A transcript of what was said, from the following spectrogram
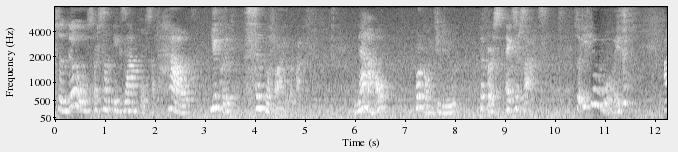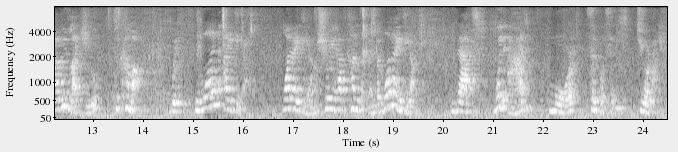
So those are some examples of how you could simplify your life. Now, we're going to do the first exercise. So if you would, I would like you to come up with one idea. One idea, I'm sure you have tons of them, but one idea that would add more simplicity to your life.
